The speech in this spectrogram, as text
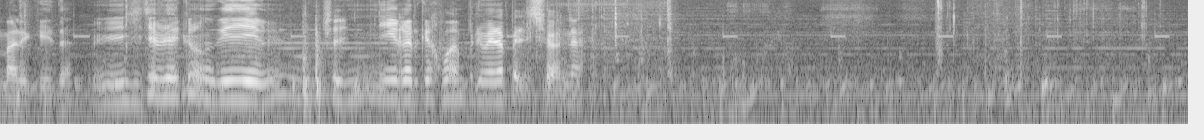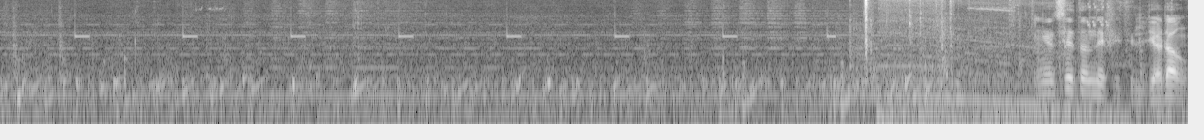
Mariquita. Yo veo como que soy un nigger que juega en primera persona. No sé tan difícil, llorón.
